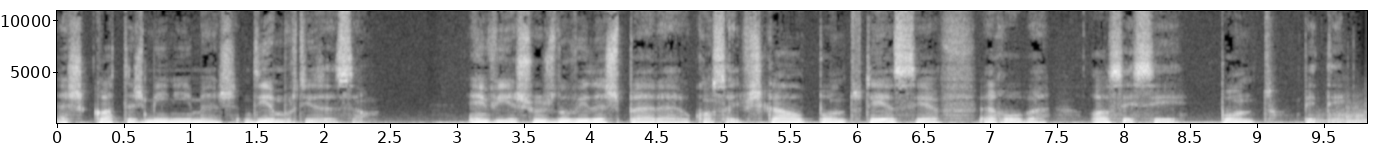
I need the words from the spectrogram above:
as cotas mínimas de amortização. Envie as suas dúvidas para o conselhofiscal.tsf.occ.pt.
